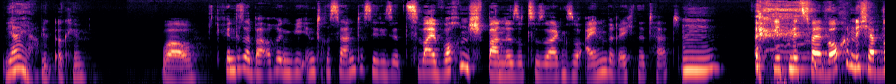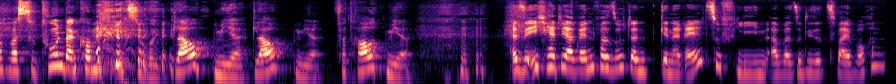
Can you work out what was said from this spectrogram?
ja, ja. Okay. Wow. Ich finde es aber auch irgendwie interessant, dass sie diese zwei Wochen Spanne sozusagen so einberechnet hat. Mhm. Geht mir zwei Wochen, ich habe noch was zu tun, dann komme ich eh zurück. Glaubt mir, glaubt mir, vertraut mir. Also ich hätte ja, wenn versucht, dann generell zu fliehen, aber so diese zwei Wochen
